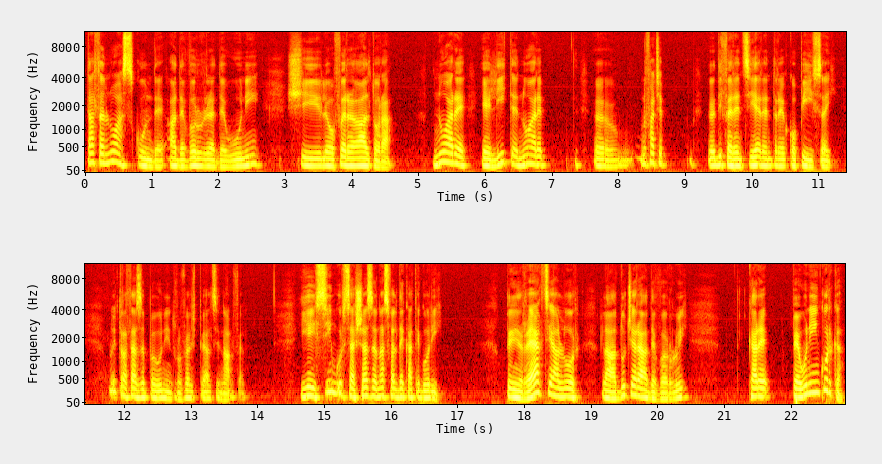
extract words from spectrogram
Tatăl nu ascunde adevărurile de unii și le oferă altora. Nu are elite, nu are uh, nu face uh, diferențiere între copiii săi. Nu-i tratează pe unii într-un fel și pe alții în altfel. Ei singuri se așează în astfel de categorii. Prin reacția lor la aducerea adevărului, care pe unii încurcă,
